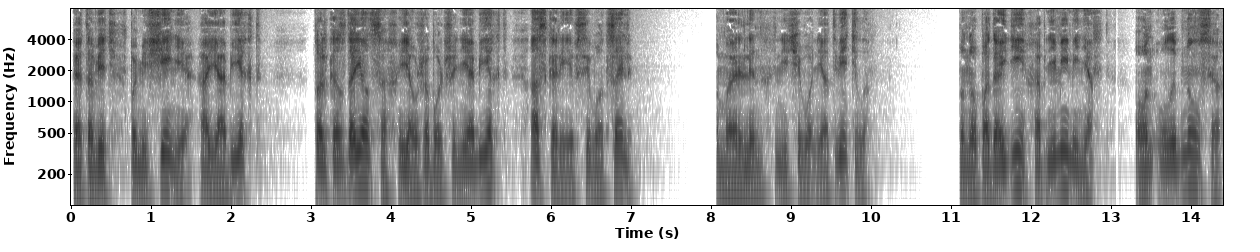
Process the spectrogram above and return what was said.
Это ведь помещение, а я объект. Только, сдается, я уже больше не объект, а скорее всего цель. Мэрилин ничего не ответила. «Ну подойди, обними меня». Он улыбнулся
